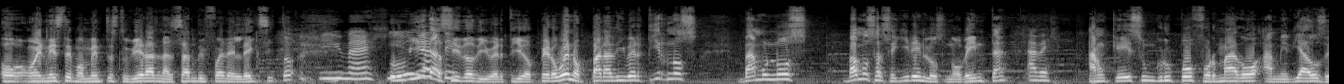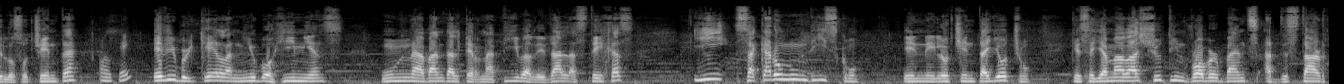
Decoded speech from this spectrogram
o, o en este momento estuvieran lanzando y fuera el éxito. Imagínate. Hubiera sido divertido. Pero bueno, para divertirnos, vámonos. Vamos a seguir en los 90, A ver, aunque es un grupo formado a mediados de los 80. ok. Eddie Brickell and New Bohemians, una banda alternativa de Dallas, Texas, y sacaron un disco en el 88 que se llamaba Shooting Rubber Bands at the Start.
